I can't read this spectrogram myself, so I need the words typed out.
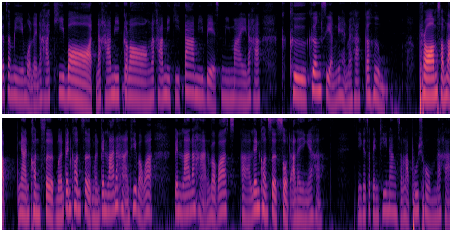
ก็จะมีหมดเลยนะคะ คีย์บอร์ดนะคะ มีกลองนะคะ มีกีตาร์ มีเบส มีไม้นะคะ คือเครื่องเสียงนี่เห็นไหมคะกระหึ่มพร้อมสำหรับงานคอนเสิร์ตเหมือนเป็นคอนเสิร์ตเหมือนเป็นร้านอาหารที่แบบว่าเป็นร้านอาหารแบบว่าอ่าเล่นคอนเสิร์ตสดอะไรอย่างเงี้ยค่ะ นี่ก็จะเป็นที่นั่งสำหรับผู้ชมนะคะ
